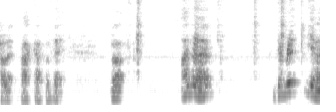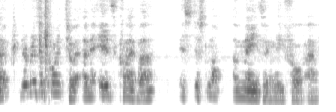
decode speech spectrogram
pull it back up a bit. But I don't know. There is, you know, there is a point to it, and it is clever, it's just not amazingly thought out.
